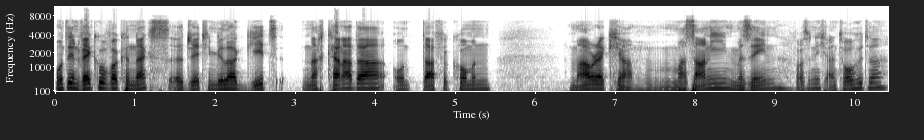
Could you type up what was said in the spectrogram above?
und den Vancouver Canucks. Äh, JT Miller geht nach Kanada und dafür kommen Marek, ja, Masani, Mazane, weiß ich nicht, ein Torhüter,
